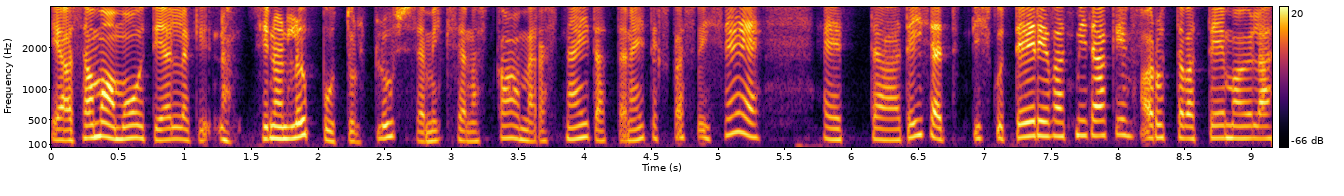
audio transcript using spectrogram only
ja samamoodi jällegi noh, siin on lõputult plusse, miks ennast kaamerast näidata, näiteks kasvõi see, et äh, teised diskuteerivad midagi, arutavad teema üle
